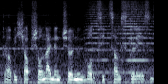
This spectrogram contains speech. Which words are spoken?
Ich glaube, ich habe schon einen schönen Wohnsitz ausgelesen.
